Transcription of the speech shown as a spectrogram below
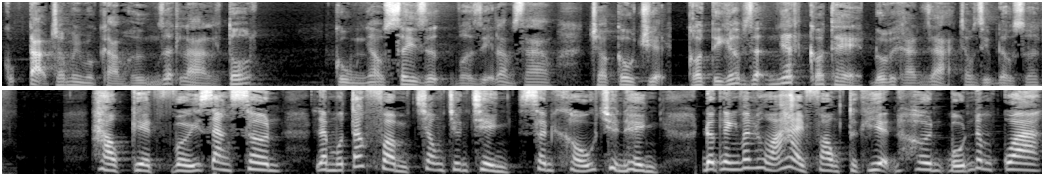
cũng tạo cho mình một cảm hứng rất là tốt cùng nhau xây dựng vở diễn làm sao cho câu chuyện có tính hấp dẫn nhất có thể đối với khán giả trong dịp đầu xuân. Hào Kiệt với Giang Sơn là một tác phẩm trong chương trình sân khấu truyền hình được ngành văn hóa Hải Phòng thực hiện hơn 4 năm qua.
